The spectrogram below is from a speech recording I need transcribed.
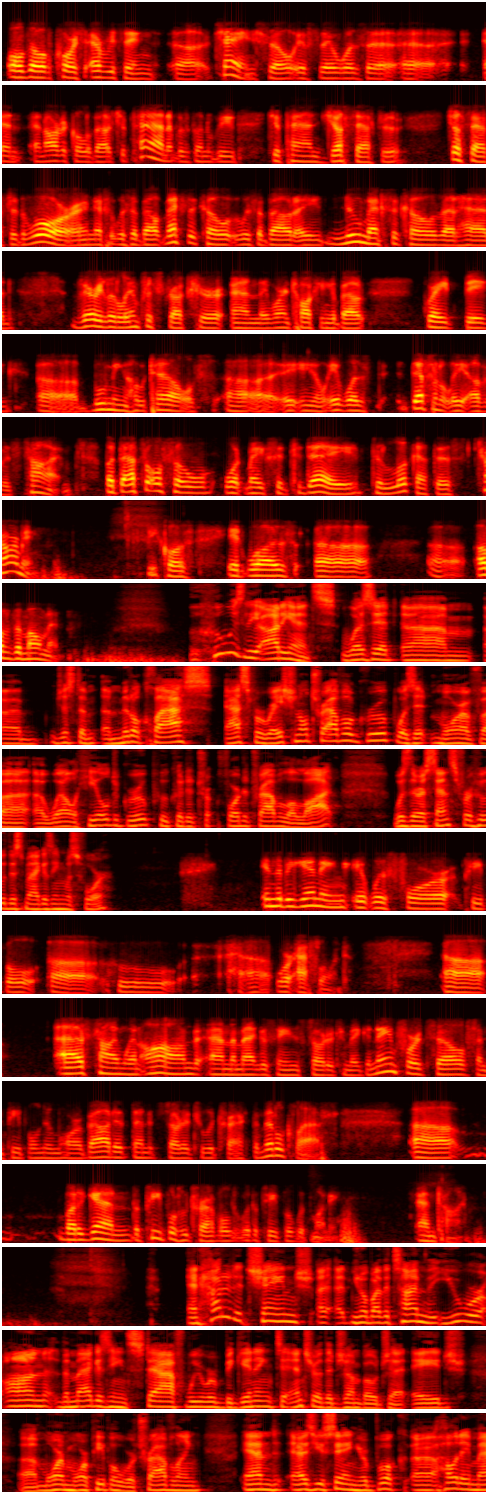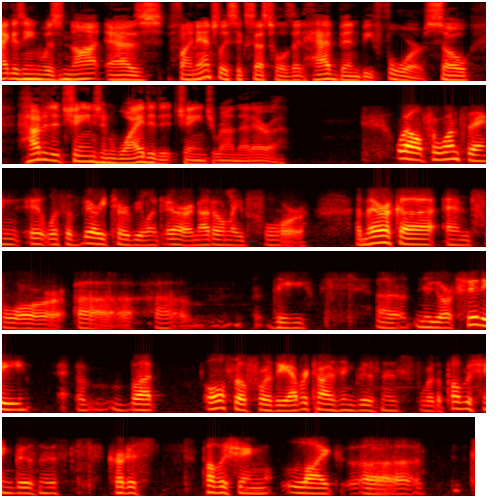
although of course everything uh, changed. So if there was a, a an, an article about Japan, it was going to be Japan just after just after the war, and if it was about Mexico, it was about a new Mexico that had very little infrastructure, and they weren't talking about great big uh, booming hotels. Uh, you know, it was definitely of its time. But that's also what makes it today to look at this charming, because it was uh, uh of the moment. who was the audience? Was it um, uh, just a, a, middle class aspirational travel group? Was it more of a, a well heeled group who could afford to travel a lot? Was there a sense for who this magazine was for? In the beginning, it was for people uh, who were affluent. Uh, as time went on and the magazine started to make a name for itself and people knew more about it, then it started to attract the middle class. Uh, but again, the people who traveled were the people with money and time. And how did it change? You know, by the time that you were on the magazine staff, we were beginning to enter the jumbo jet age. Uh, more and more people were traveling. And as you say in your book, uh, Holiday Magazine was not as financially successful as it had been before. So, how did it change and why did it change around that era? Well, for one thing, it was a very turbulent era, not only for America and for uh, uh, the uh, New York City, uh, but also for the advertising business, for the publishing business. Curtis publishing like uh,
